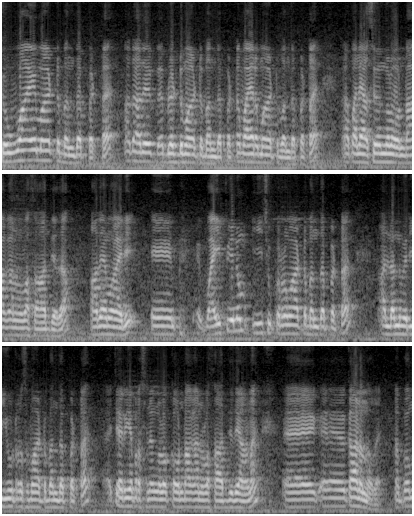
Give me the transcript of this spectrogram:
ചൊവ്വായുമായിട്ട് ബന്ധപ്പെട്ട് അതായത് ബ്ലഡുമായിട്ട് ബന്ധപ്പെട്ട് വയറുമായിട്ട് ബന്ധപ്പെട്ട് പല അസുഖങ്ങളും ഉണ്ടാകാനുള്ള സാധ്യത. അതേമാതിരി വൈഫിനും ഈ ശുക്രനുമായിട്ട് ബന്ധപ്പെട്ട് അല്ലെന്ന് വരും യൂട്രസുമായിട്ട് ബന്ധപ്പെട്ട ചെറിയ പ്രശ്നങ്ങളൊക്കെ ഉണ്ടാകാനുള്ള സാധ്യതയാണ് കാണുന്നത്. അപ്പം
